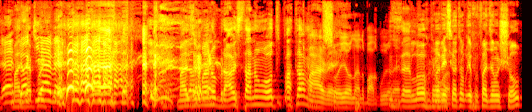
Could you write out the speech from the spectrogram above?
É, Mas pior é que é, porque- velho. mas o Mano Brown está num outro patamar, Sou velho. eu lá no bagulho, né? Você é louco, uma vez que mano. eu, tô- eu fui fazer um show,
